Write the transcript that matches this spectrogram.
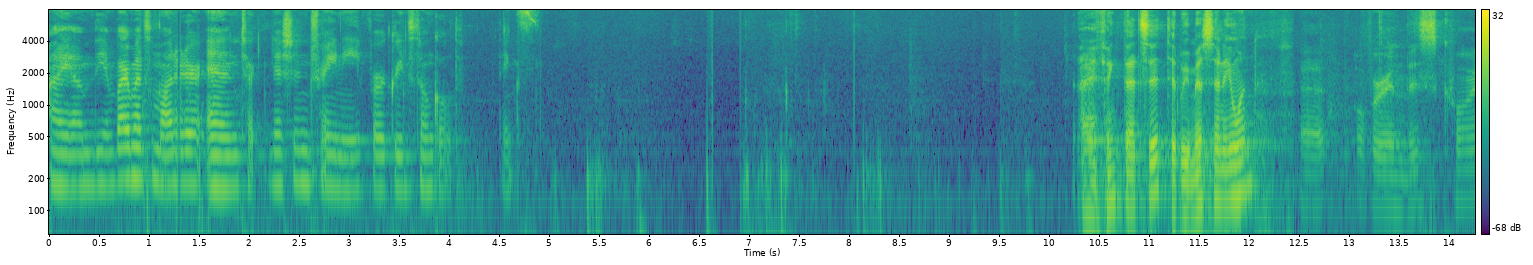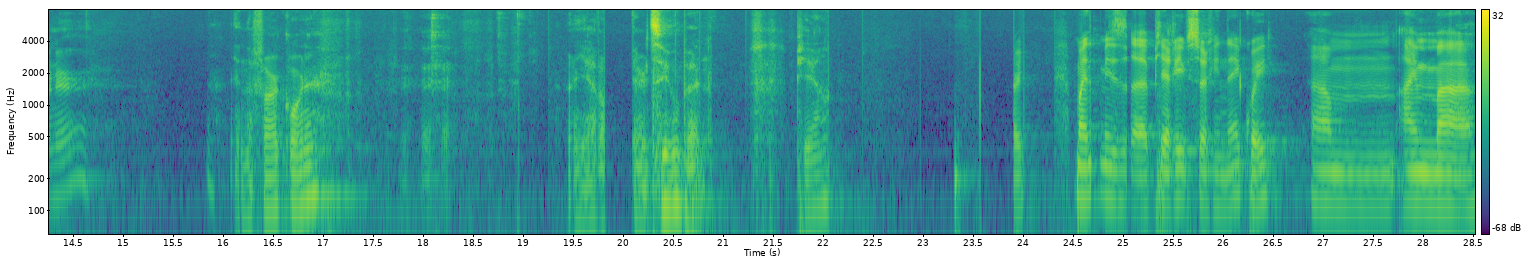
I am the environmental monitor and technician trainee for Greenstone Gold. Thanks. I think that's it. Did we miss anyone? Uh, over in this corner. In the far corner? you have a there too, but Pierre? My name is uh, Pierre-Yves Serinet um, I'm uh,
